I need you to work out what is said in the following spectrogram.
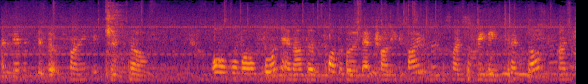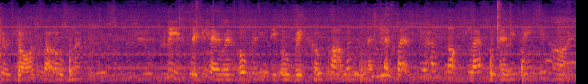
until the seatbelt sign is turned off. All mobile phone and other portable electronic devices must remain turned off until doors are open. Please take care when opening the overhead compartments and check that you have not left anything behind.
